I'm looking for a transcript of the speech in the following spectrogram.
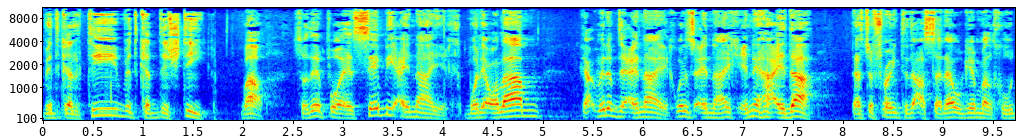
ותגלתי ותקדשתי. Wow. So therefore, עשה בעינייך, בורא עולם got rid of the עינייך. What is עינייך? עיני העדה. That's referring to the עשרה הרוגי מלכות,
